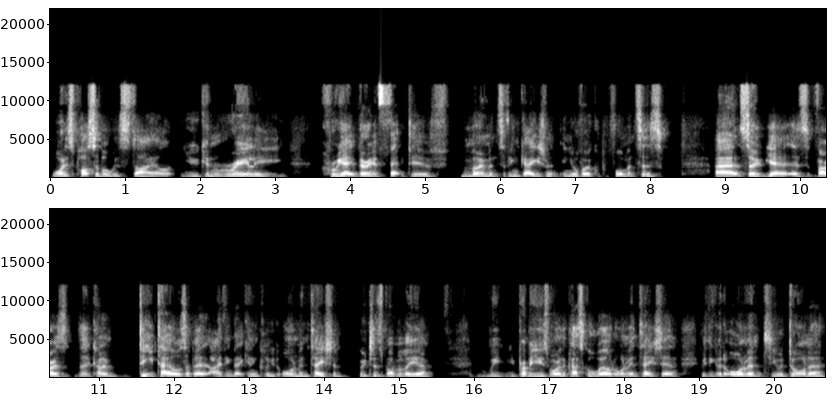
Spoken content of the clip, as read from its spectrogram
what is possible with style, you can really create very effective moments of engagement in your vocal performances. Uh, so yeah, as far as the kind of details of it, I think that can include ornamentation, which is probably a we you probably use more in the classical world ornamentation. If we think of an ornament, you adorn a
